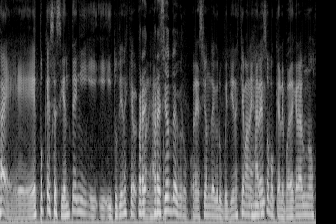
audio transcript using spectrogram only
eh, es porque se sienten y, y- y- y tú tienes que Pre- manejar presión eso. de grupo. presión de grupo y tienes que manejar Y- eso porque le puede crear unos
